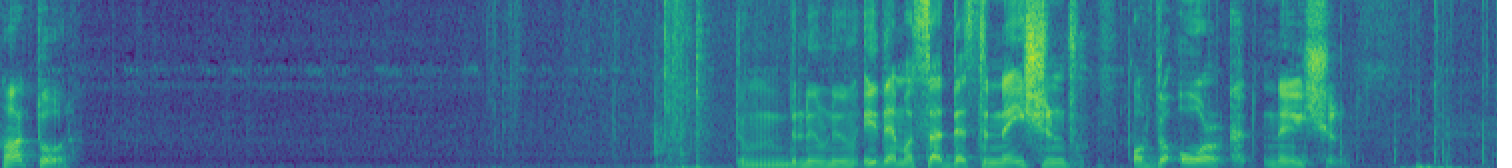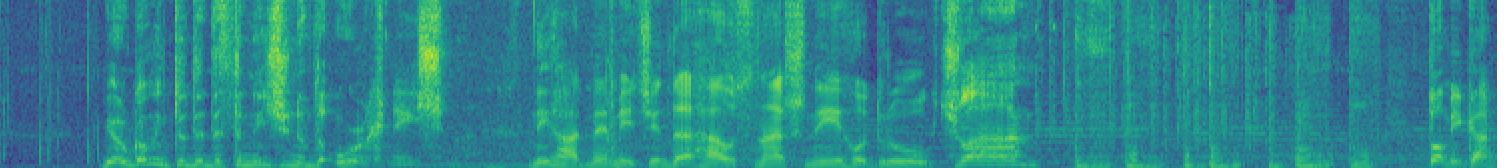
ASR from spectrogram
Hator. Dum, dum, dum. Idemo sad destination of the Orc Nation. We are going to the destination of the Orc Nation. Nihad Memić in the house, naš Niho drug član. Tommy Gun.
